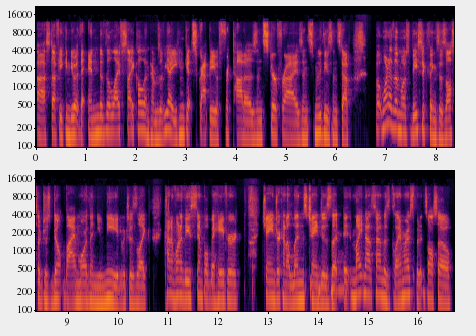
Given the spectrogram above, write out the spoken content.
uh, stuff you can do at the end of the life cycle in terms of, yeah, you can get scrappy with frittatas and stir fries and smoothies and stuff. But one of the most basic things is also just don't buy more than you need, which is like kind of one of these simple behavior change or kind of lens changes that yeah. it might not sound as glamorous, but it's also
